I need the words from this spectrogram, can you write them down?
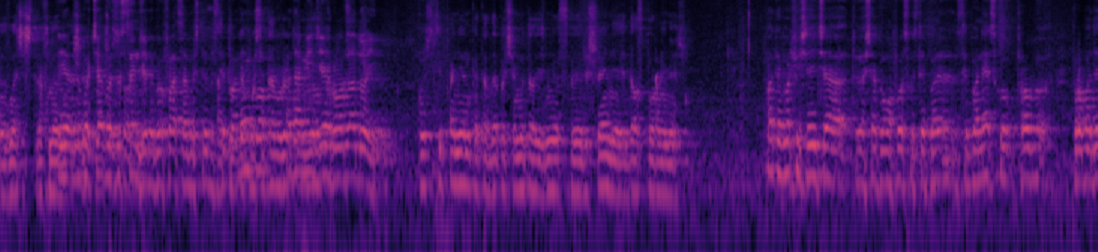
назначить штрафной Iar матч. după ce a văzut sângele pe fața lui как a dat minge la 2. Ну, Степаненко тогда почему-то изменил свое решение и дал спорный мяч. Poate vor fi și aici, așa cum a fost cu Stepan- Stepanescu, probă, proba de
